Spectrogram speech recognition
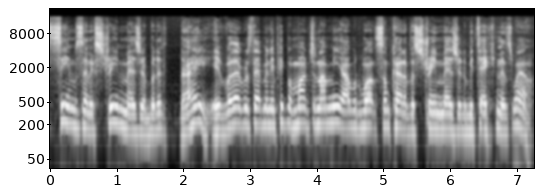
seems an extreme measure, but it, hey, if there was that many people marching on me, I would want some kind of extreme measure to be taken as well.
